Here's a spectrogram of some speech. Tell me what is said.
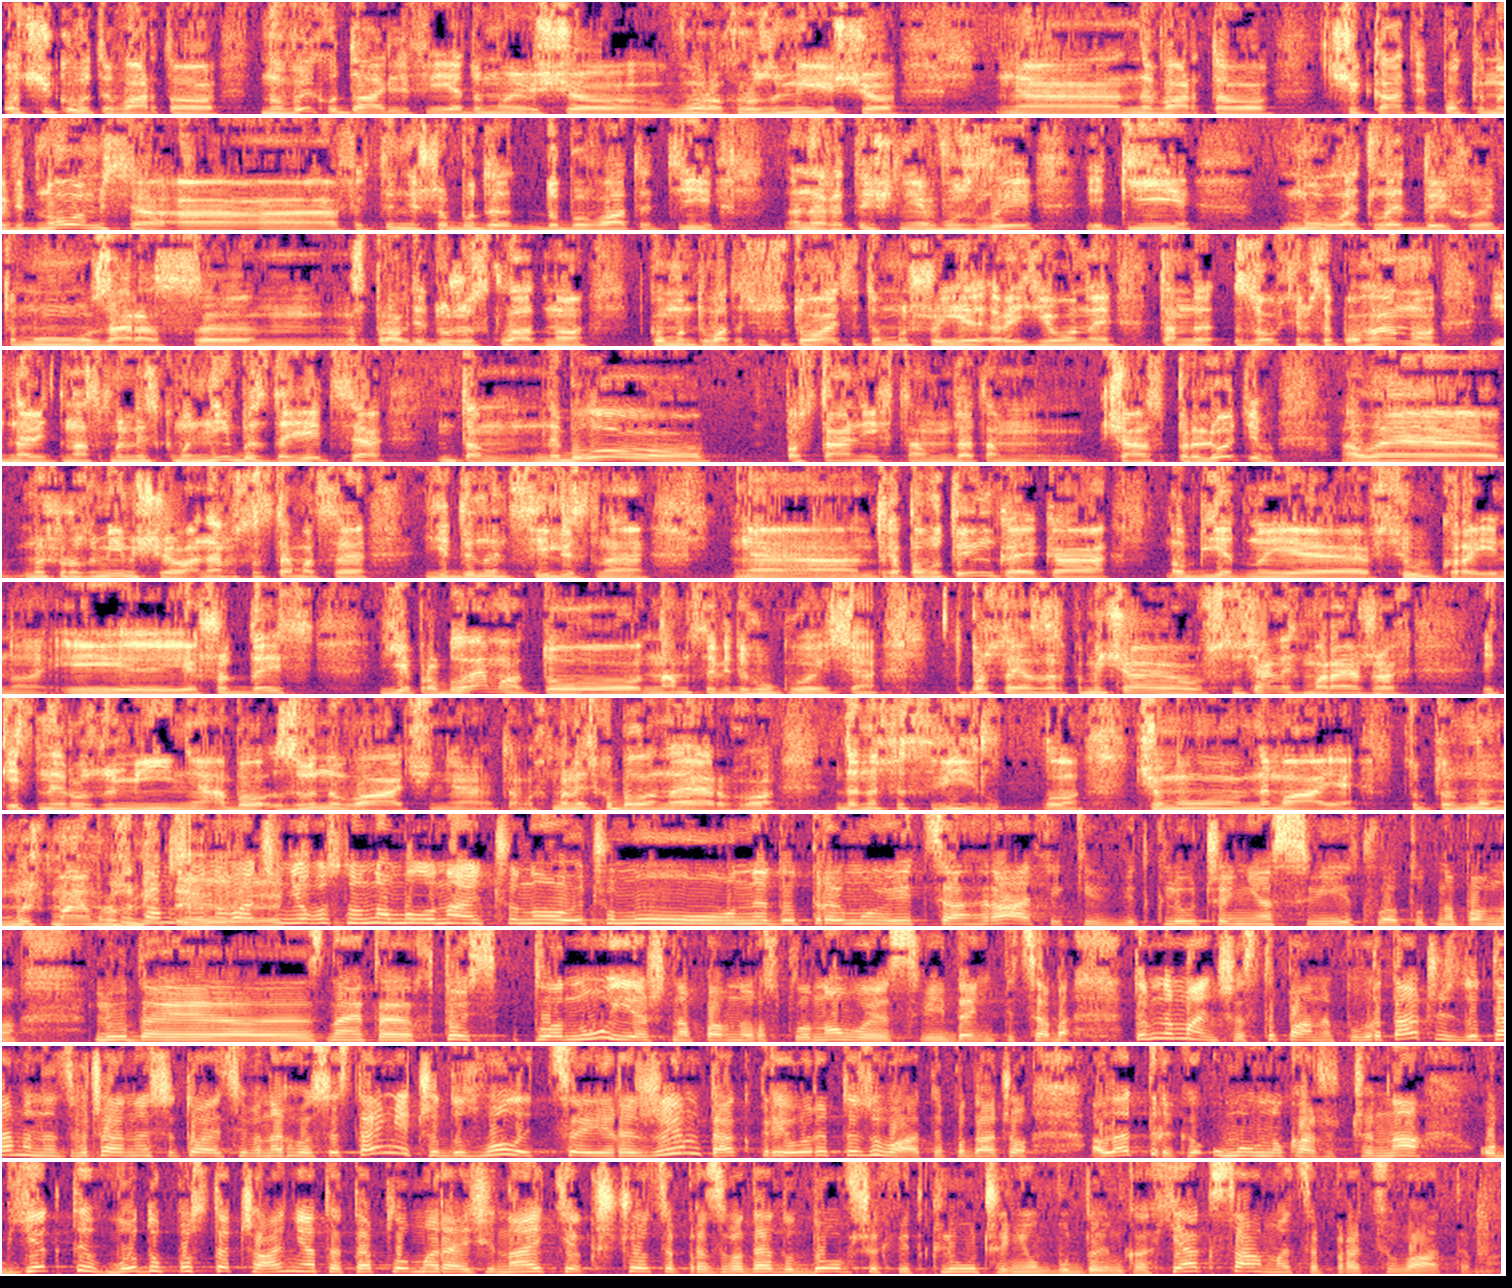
очікувати варто нових ударів, і я думаю, що ворог розуміє, що е, не варто чекати, поки ми відновимося, а ефективніше буде добивати ті енергетичні вузли, які. Ну, ледь-ледь дихають. Тому зараз е, насправді дуже складно коментувати цю ситуацію, тому що є регіони, там зовсім все погано, і навіть на Смельницькому ніби здається, ну там не було останніх там да там час прильотів, але ми ж розуміємо, що енергосистема це єдина цілісна е, така павутинка, яка об'єднує всю Україну. І якщо десь є проблема, то нам це відгукується. Просто я зараз помічаю в соціальних мережах якесь нерозуміння або звинувачення там Хмельницькобленерго, де наше світло, чому немає. Тобто, ну ми ж маємо розуміти. Ну, там звинувачення в основному лунають, чому, чому не дотримуються графіків відключення світла. Тут, напевно, люди, е, знаєте, хтось планує напевно, розплановує свій день під себе. Тим не менше, Степане, повертаючись до теми надзвичайної ситуації в енергосистемі, чи дозволить цей режим так пріоритизувати подачу електрики, умовно кажучи, на об'єкти водопостачання та тепломережі, навіть якщо це призведе до довших відключень у будинках, як саме це працюватиме?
